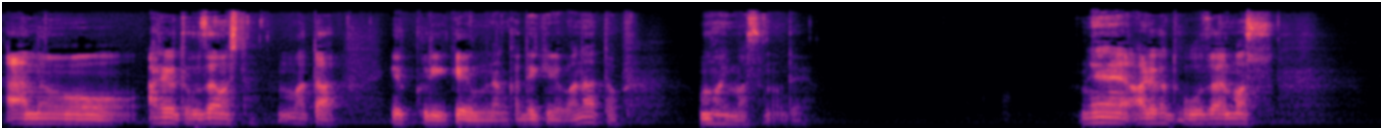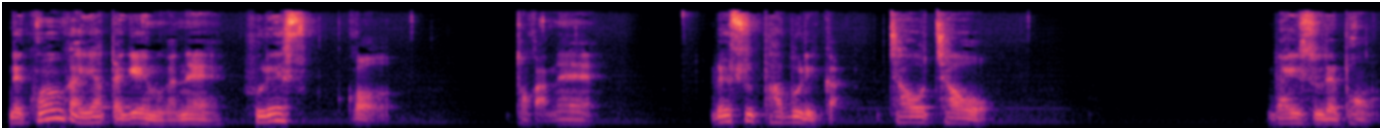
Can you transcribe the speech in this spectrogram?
あのありがとうございました。また、ゆっくりゲームなんかできればなと思いますので。ねありがとうございます。で、今回やったゲームがね、フレスコとかね、レスパブリカ、チャオチャオ、ダイスでポ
